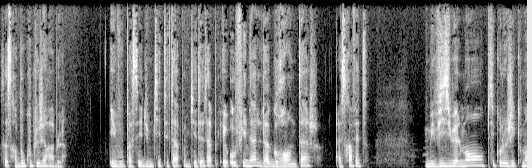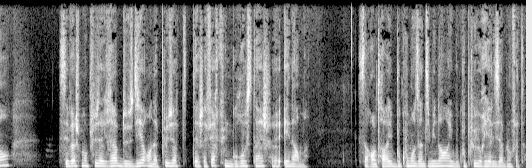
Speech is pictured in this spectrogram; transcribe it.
Ça sera beaucoup plus gérable. Et vous passez d'une petite étape à une petite étape. Et au final, la grande tâche, elle sera faite. Mais visuellement, psychologiquement, c'est vachement plus agréable de se dire on a plusieurs petites tâches à faire qu'une grosse tâche euh, énorme. Ça rend le travail beaucoup moins intimidant et beaucoup plus réalisable en fait.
